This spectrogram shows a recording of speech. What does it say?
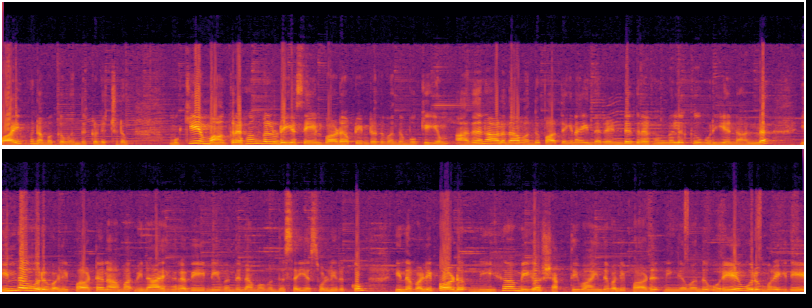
வாய்ப்பு நமக்கு வந்து கிடைச்சிடும். முக்கியமாக கிரகங்களுடைய செயல்பாடு அப்படின்றது வந்து முக்கியம். அதனால தான் வந்து பார்த்தீங்கன்னா இந்த ரெண்டு கிரகங்களுக்கு உரிய நாளில் இந்த ஒரு வழிபாட்டை நாம் விநாயகரை வேண்டி வந்து நம்ம வந்து செய்ய சொல்லியிருக்கோம். இந்த வழிபாடு மிக மிக சக்தி வாய்ந்த வழிபாடு. நீங்கள் வந்து ஒரே ஒரு முறை இதே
